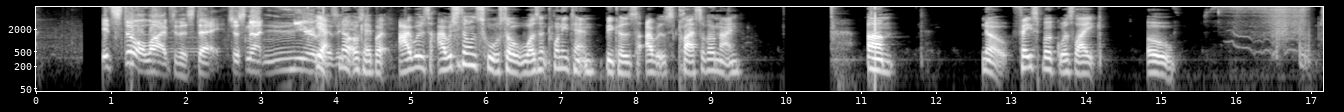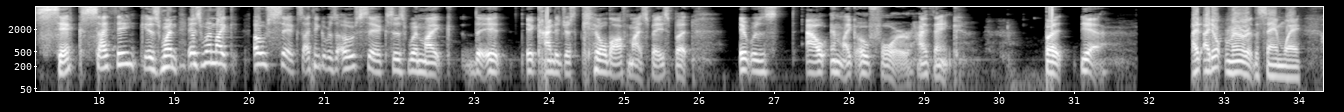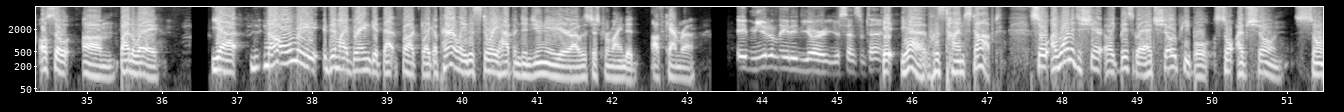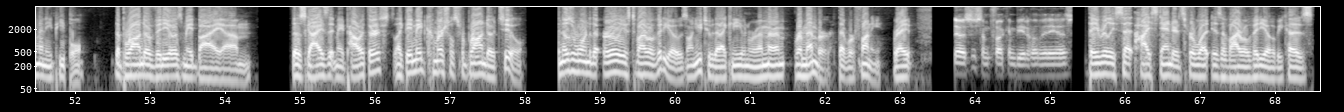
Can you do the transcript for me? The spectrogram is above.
it's still alive to this day, just not nearly Yeah. as it No. used Okay. But I was I was still in school, so it wasn't 2010 because I was class of 09. Um. No, Facebook was like, oh, six. I think is when is when like oh six. I think it was oh six is when like the it it kind of just killed off MySpace, but it was out in like oh four. I think. But yeah, I, I don't remember it the same way. Also, um, by the way, yeah, not only did my brain get that fucked, like apparently this story happened in junior year. I was just reminded off camera. It mutilated your your sense of time. It yeah, it was time stopped. So I wanted to share, like basically, I'd show people. So I've shown so many people the Brawndo videos made by um, those guys that made Power Thirst. Like they made commercials for Brawndo too, and those were one of the earliest viral videos on YouTube that I can even remember remember that were funny. Right? Those are some fucking beautiful videos. they really set high standards for what is a viral video because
